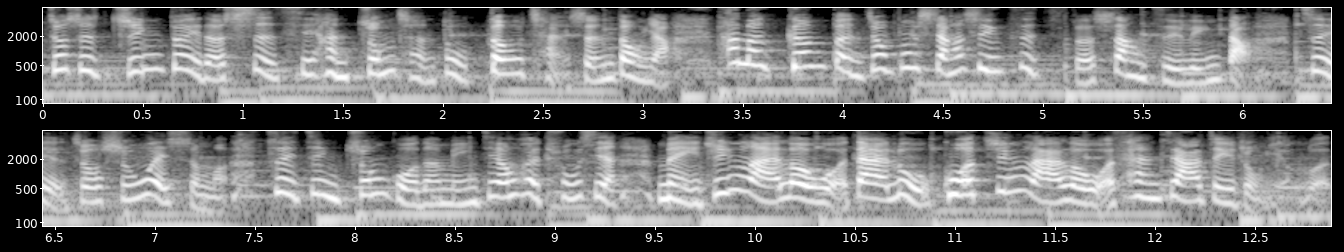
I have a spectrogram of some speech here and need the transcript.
就是军队的士气和忠诚度都产生动摇，他们根本就不相信自己的上级领导。这也就是为什么最近中国的民间会出现“美军来了我带路，国军来了我参加”这种言论。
